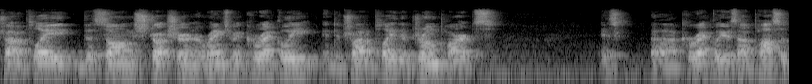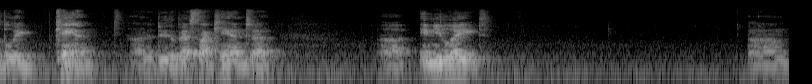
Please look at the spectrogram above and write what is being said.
try to play the song structure and arrangement correctly and to try to play the drum parts as uh, correctly as I possibly can. Uh, to do the best I can to uh, emulate um,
